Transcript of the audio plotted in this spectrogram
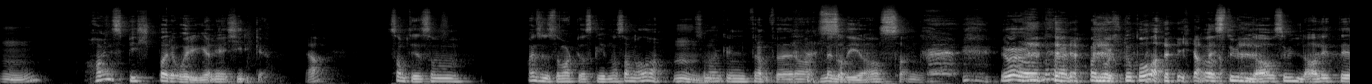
Mm. Han spilte bare orgel i en kirke. Ja. Samtidig som han syntes det var artig å skrive noen sanger, da. Mm. Som han kunne fremføre melodier. Sang, Sang. Jo, jo, men han han holdt nå på, da. Ja. Og stulla og sulla litt i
